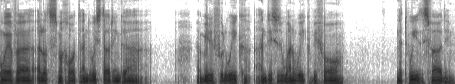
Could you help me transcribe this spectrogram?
we have uh, a lot of smachot, and we're starting uh, a beautiful week, and this is one week before that we, the Sfaradim,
